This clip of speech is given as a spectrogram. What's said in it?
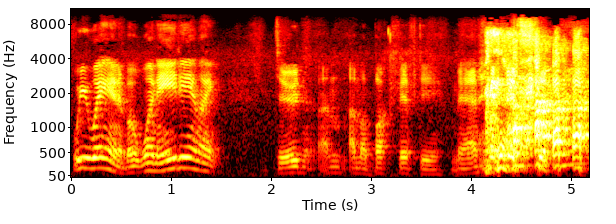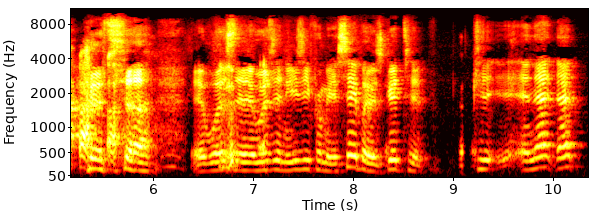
what are you weighing? About 180? I'm like, dude, I'm, I'm a buck 50, man. it's, it's, uh, it was it wasn't easy for me to say, but it was good to, and that that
